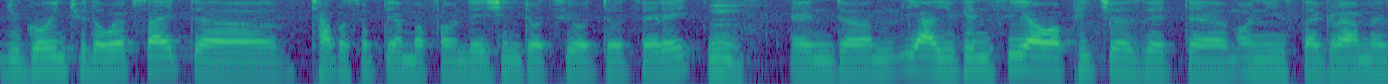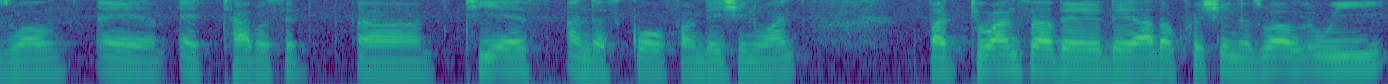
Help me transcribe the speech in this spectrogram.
you go into the website, uh, Mm. and um, yeah, you can see our pictures at um, on Instagram as well uh, at tabosep, uh, ts underscore foundation one. But to answer the, the other question as well, we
